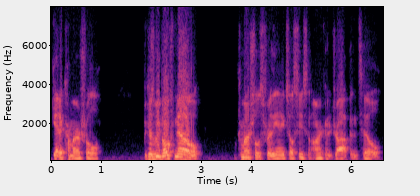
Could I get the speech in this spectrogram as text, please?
get a commercial, because we both know commercials for the NHL season aren't going to drop until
